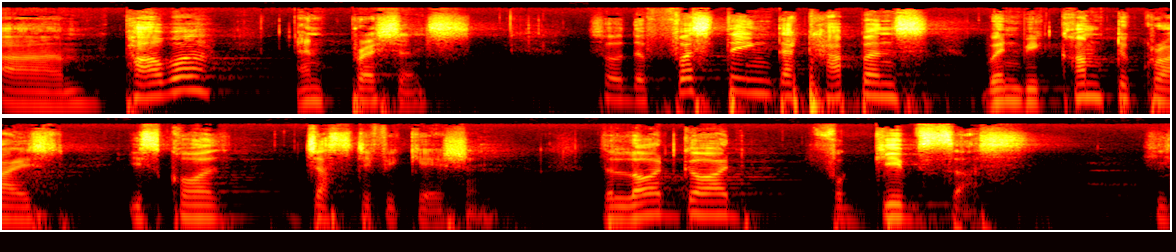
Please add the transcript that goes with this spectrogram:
um, power, and presence. So the first thing that happens when we come to Christ is called justification. The Lord God forgives us, He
